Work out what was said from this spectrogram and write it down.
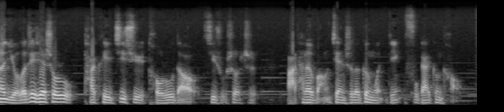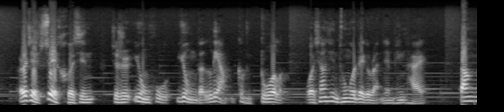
那有了这些收入，它可以继续投入到基础设施，把它的网建设的更稳定，覆盖更好。而且最核心就是用户用的量更多了。我相信通过这个软件平台，当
